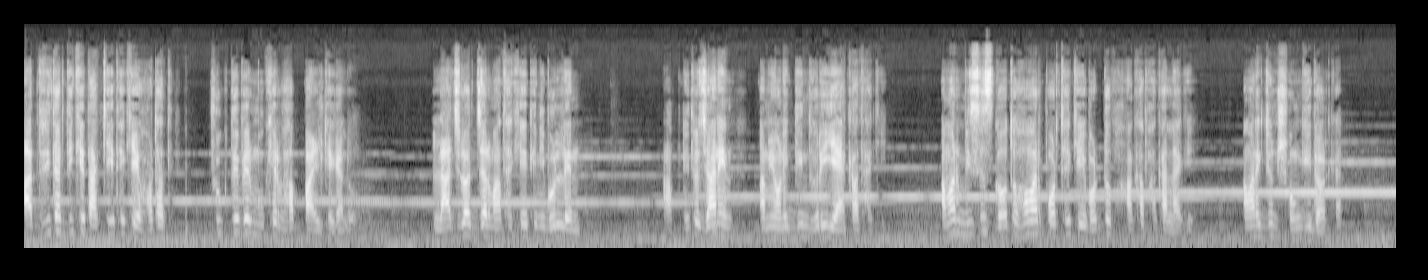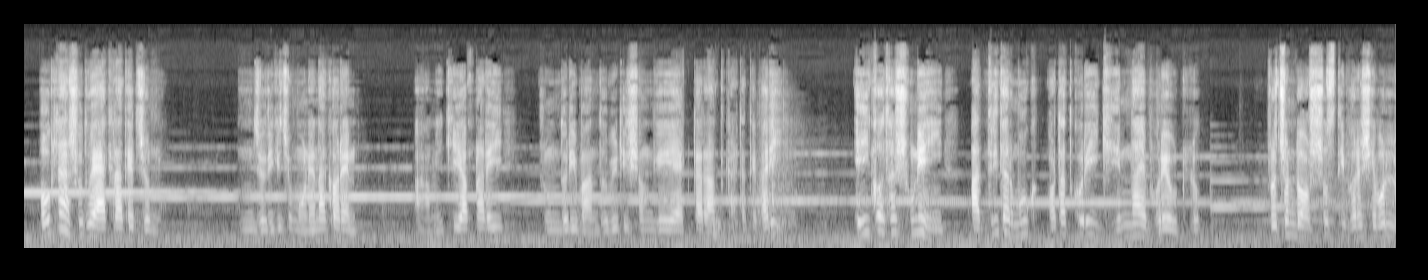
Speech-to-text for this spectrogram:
আদ্রিতার দিকে তাকিয়ে থেকে হঠাৎ সুখদেবের মুখের ভাব পাল্টে গেল। লাজ লজ্জার মাথা খেয়ে তিনি বললেন, আপনি তো জানেন, আমি অনেকদিন ধরেই একা থাকি। আমার মিসেস গত হওয়ার পর থেকে বড্ড ফাঁকা ফাঁকা লাগে। আমার একজন সঙ্গী দরকার। হোক না, শুধু এক রাতের জন্য। যদি কিছু মনে না করেন, আমি কি আপনার এই সুন্দরী বান্ধবীটির সঙ্গে একটা রাত কাটাতে পারি? এই কথা শুনেই আদ্রিতার মুখ হঠাৎ করেই ঘেন্নায় ভরে উঠল। প্রচণ্ড অস্বস্তি ভরে সে বলল,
